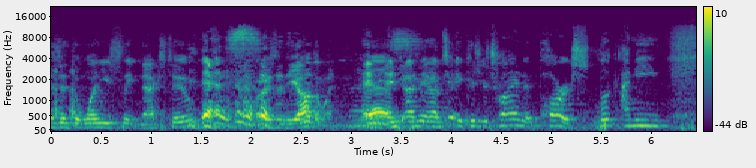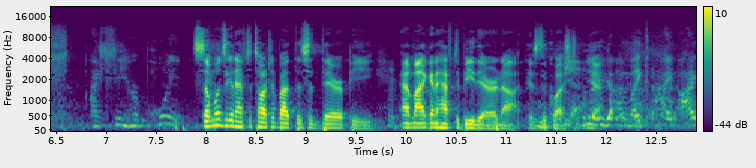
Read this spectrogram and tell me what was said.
is it the one you sleep next to? Yes. Or is it the other one? And, Yes. and I mean, I'm saying, because you're trying to parse. Look, I mean, I see her point. Someone's going to have to talk about this in therapy. Am I going to have to be there or not? Is the question. Yeah. I'm like, I, I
